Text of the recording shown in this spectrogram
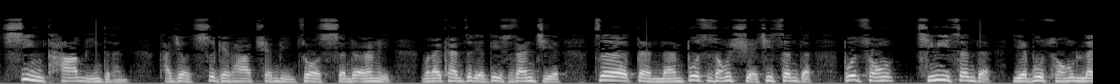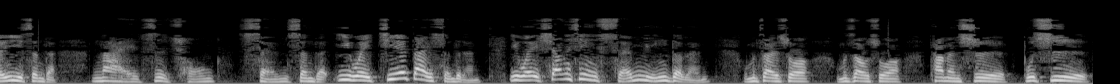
信他名的人。他就赐给他权柄做神的儿女。我们来看这里的第十三节：这等人不是从血气生的，不是从情欲生的，也不从人意生的，乃是从神生的。因为接待神的人，因为相信神明的人，我们再说，我们知道说，他们是不是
